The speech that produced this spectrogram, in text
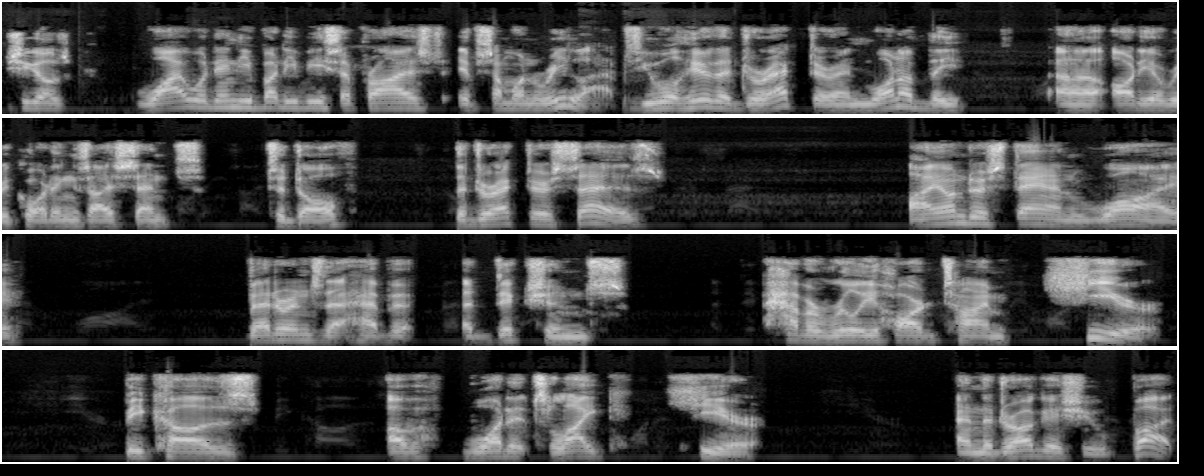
She goes. Why would anybody be surprised if someone relapsed? You will hear the director in one of the uh, audio recordings I sent to Dolph. The director says I understand why veterans that have addictions have a really hard time here because of what it's like here and the drug issue. But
